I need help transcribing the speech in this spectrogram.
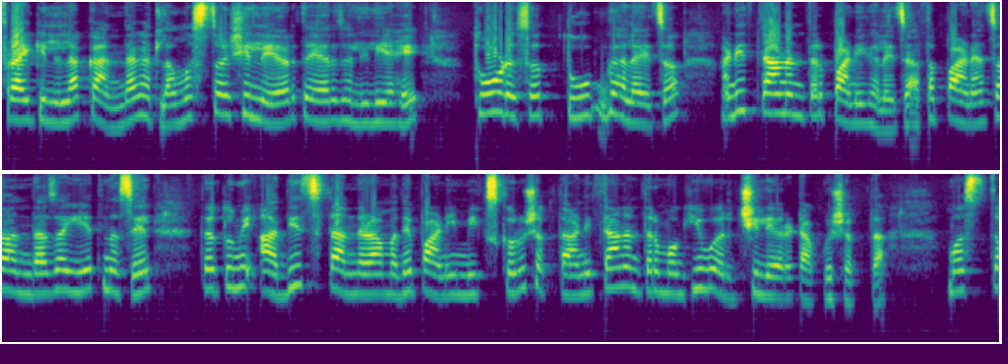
फ्राय केलेला कांदा घातला. मस्त अशी लेअर तयार झालेली आहे. थोडंसं तूप घालायचं आणि त्यानंतर पाणी घालायचं. आता पाण्याचा अंदाजा येत नसेल तर तुम्ही आधीच तांदळामध्ये पाणी मिक्स करू शकता आणि त्यानंतर मग ही वरची लेअर टाकू. शकता. मस्त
